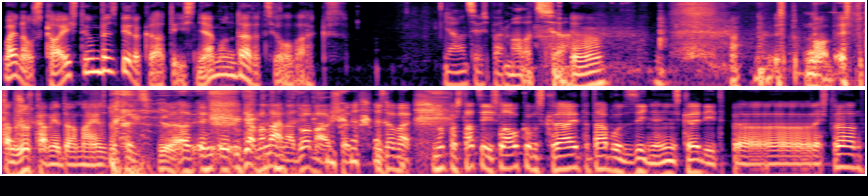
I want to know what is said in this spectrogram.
Vai nav skaisti un bez birokrātijas ņem un dara cilvēks? Jā, tas ir vispār malacis. Jā. Jā. Es, no, es par tām žurkām iedomājos, bet tad, es, jā, man lēnā domāšana. Es domāju, nu, par stācijas laukumu skraida, tā būtu ziņa. Viņas kredīta par restorānu.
